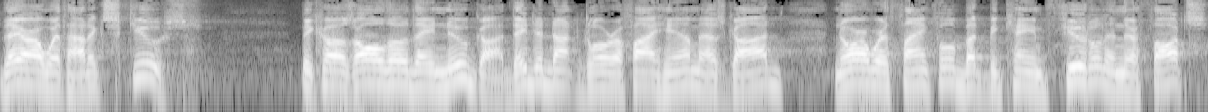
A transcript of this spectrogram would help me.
they are without excuse. Because although they knew God, they did not glorify him as God, nor were thankful, but became futile in their thoughts.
